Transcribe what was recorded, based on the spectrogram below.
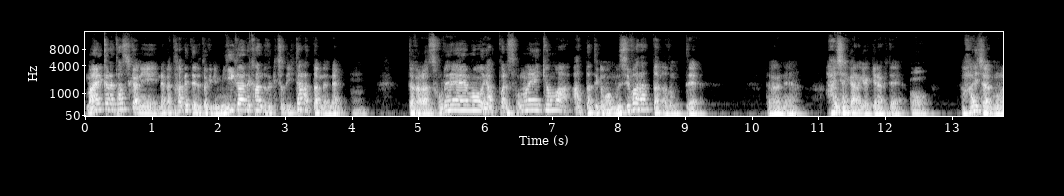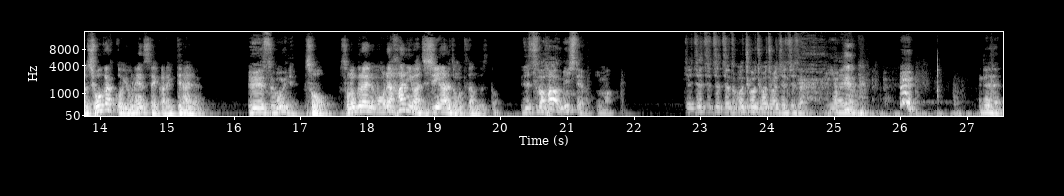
前から確かになんか食べてる時に右側で噛んだ時ちょっと痛かったんだよね。うん。だからそれもやっぱりその影響もあったっていうかもう虫歯だったんだと思って。だからね、歯医者行かなきゃいけなくて。歯医者もう小学校4年生から行ってないのよ。ええー、すごいね。そう。そのぐらいの、もう俺は歯には自信あると思ってたんですと。ちょっと歯見してよ、今。ちょ、ちょ、ちょ、ちょ、ちょっと、こっちこっちこっちこっちこっち、ちょ、今、今。でで。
